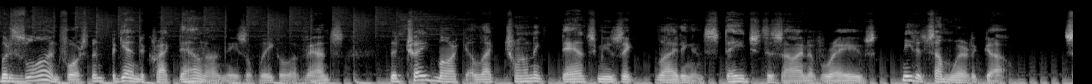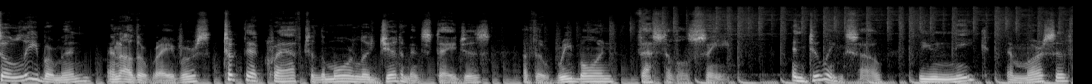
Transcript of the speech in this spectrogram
But as law enforcement began to crack down on these illegal events, the trademark electronic dance music, lighting, and stage design of raves needed somewhere to go. So Lieberman and other ravers took their craft to the more legitimate stages of the reborn festival scene. In doing so, the unique, immersive,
